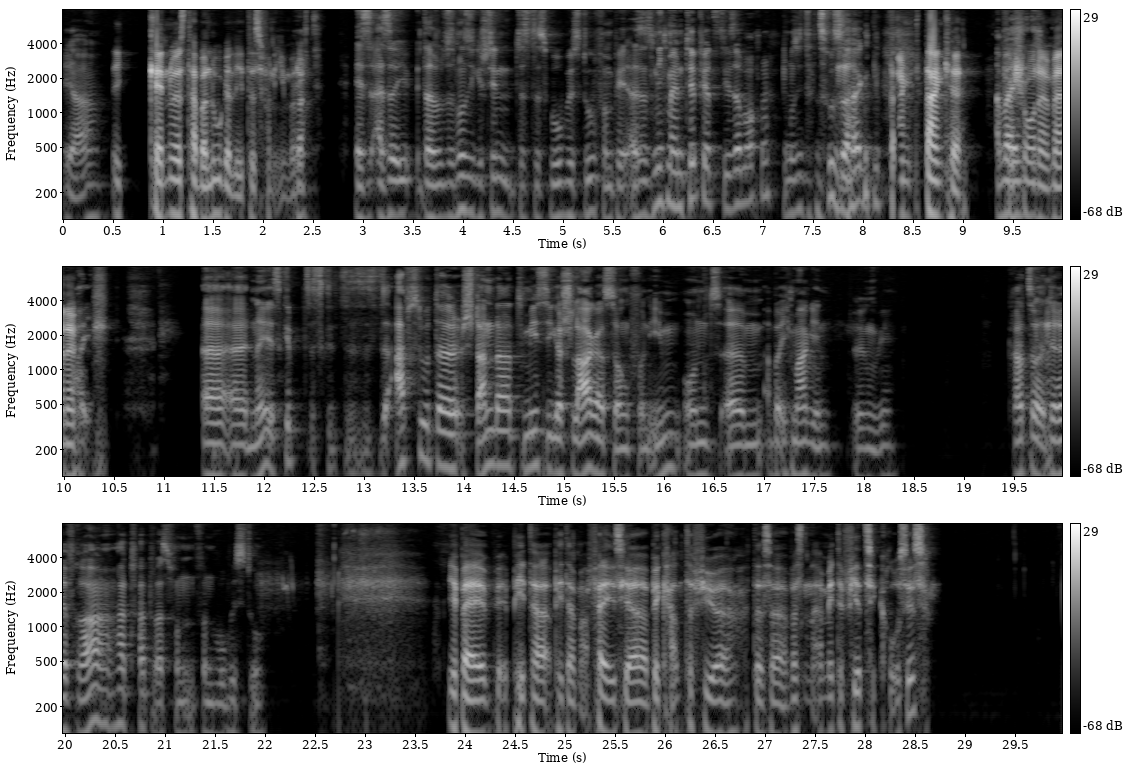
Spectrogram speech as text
Ja, Ich kenne nur das Tabaluga-Lied, das von ihm, oder? echt. Es, also, das, muss ich gestehen, dass das Wo bist du von Peter. Also, das ist nicht mein Tipp jetzt dieser Woche, muss ich dazu sagen. Dank, danke. Aber ich, Verschone meine. ich, äh, äh, nee, es gibt, es gibt, es ist ein absoluter standardmäßiger Schlagersong von ihm und, ähm, aber ich mag ihn irgendwie. Gerade so, Mhm. der Refrain hat, hat was von, von Wo bist du? Ja, bei Peter, Peter Maffay ist ja bekannt dafür, dass er, was, ein 1,40 Meter groß ist.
